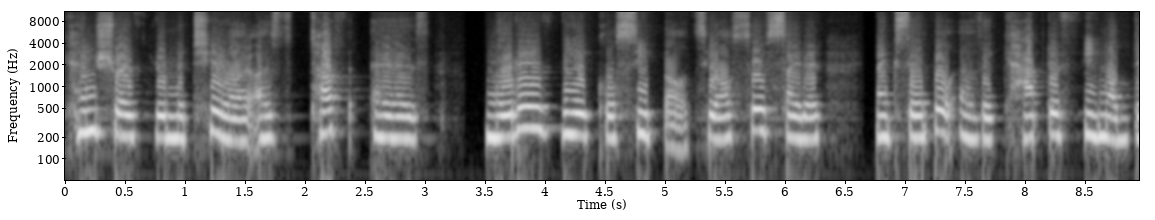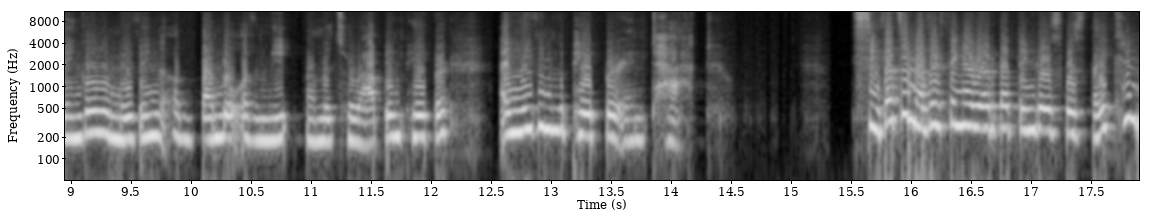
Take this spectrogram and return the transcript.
can shred through material as tough as motor vehicle seatbelts. He also cited an example of a captive female dingo removing a bundle of meat from its wrapping paper and leaving the paper intact. See, that's another thing I read about dingoes was they can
